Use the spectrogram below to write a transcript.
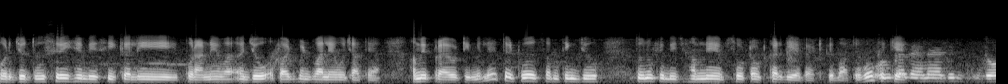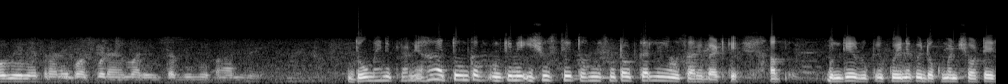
और जो दूसरे हैं बेसिकली पुराने वा- जो अपॉइंटमेंट वाले हैं, वो चाहते हैं हमें प्रायोरिटी मिले। तो इट वाज समथिंग जो दोनों के बीच हमने सॉर्ट आउट कर दिया बैठ के बातों को कहना है कि दो महीने पुराने पासपोर्ट है हमारे, तब भी आ रहे दो महीने पुराने हाँ तो उनका, उनके में इश्यूज़ थे तो हमने सॉर्ट आउट कर लिए वो सारे बैठ के। अब उनके रुके- कोई ना कोई डॉक्यूमेंट शॉर्टेज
